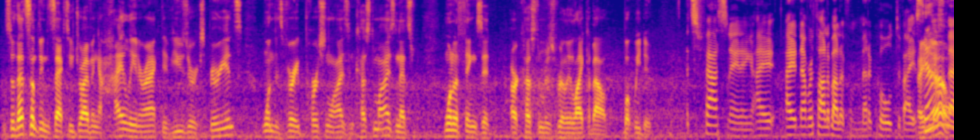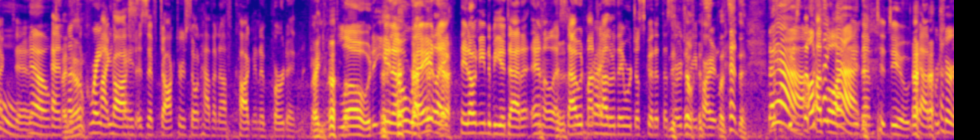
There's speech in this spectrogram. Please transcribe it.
And so that's something that's actually driving a highly interactive user experience, one that's very personalized and customized, and that's one of the things that our customers really like about what we do. It's fascinating. I, I had never thought about it from a medical device I know. perspective. No, And I that's know. a great my use gosh, case. as if doctors don't have enough cognitive burden I know. load, you know, right? Like Yeah. they don't need to be a data analyst. I would much Right. rather they were just good at the Yeah, surgery let's- part. let's That's, do- that's Yeah, the piece of the I'll take puzzle I need them to do. Yeah, for sure.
